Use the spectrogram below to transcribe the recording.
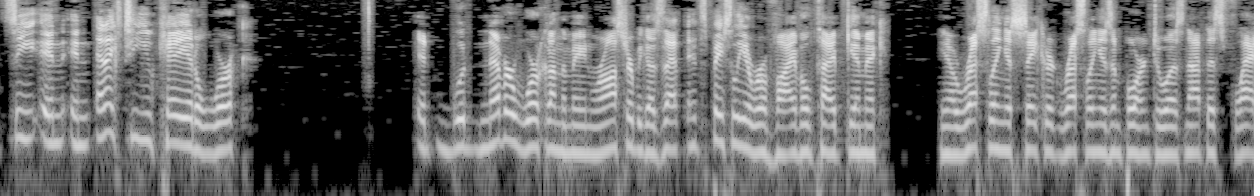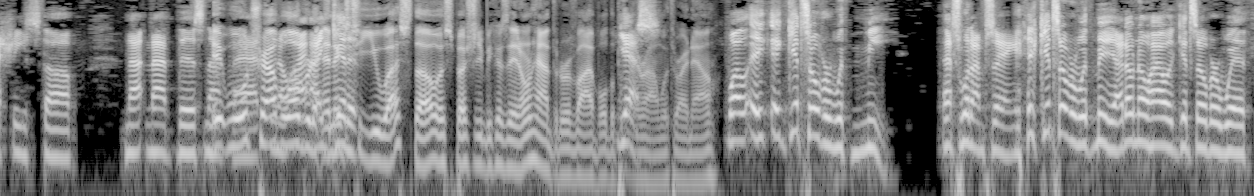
See, in in NXT UK, it'll work. It would never work on the main roster because that it's basically a revival type gimmick. You know, wrestling is sacred. Wrestling is important to us, not this flashy stuff. Not not this. Not it will that. travel You know, over I- to I. NXT US though, especially because they don't have the revival to play Yes. around with right now. Well, it, it gets over with me. That's what I'm saying. It gets over with me. I don't know how it gets over with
